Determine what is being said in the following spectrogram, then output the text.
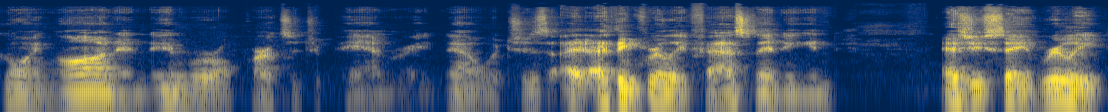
going on in, in rural parts of Japan right now, which is, I, I, think, really fascinating. And as you say, really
